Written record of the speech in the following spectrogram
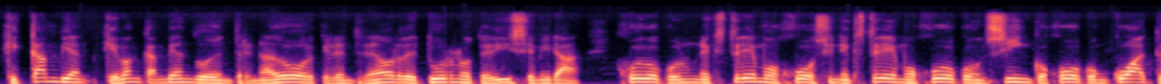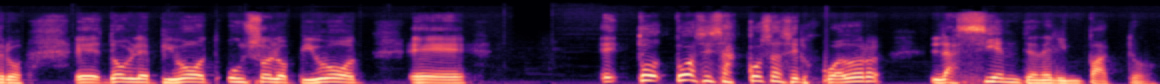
que cambian, que van cambiando de entrenador, que el entrenador de turno te dice, mira, juego con un extremo, juego sin extremo, juego con cinco, juego con cuatro, eh, doble pivot, un solo pivot. Eh, todas esas cosas el jugador las siente en el impacto.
